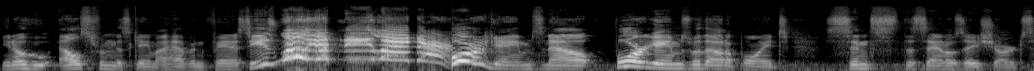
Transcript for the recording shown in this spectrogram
You know who else from this game I have in fantasy is William Nylander! Four games now. Four games without a point since the San Jose Sharks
